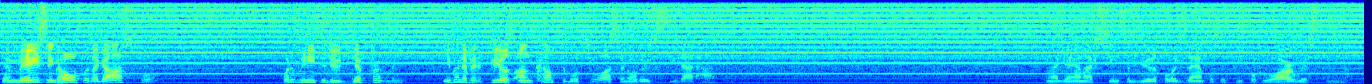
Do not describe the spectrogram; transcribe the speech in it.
the amazing hope of the gospel? What do we need to do differently even if it feels uncomfortable to us, in order to see that happen. And again, I've seen some beautiful examples of people who are risking with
